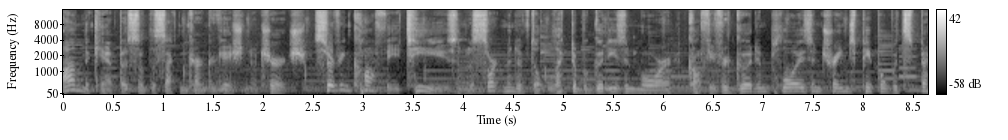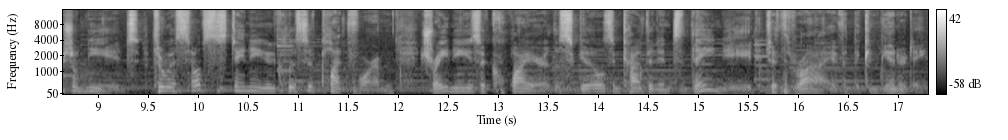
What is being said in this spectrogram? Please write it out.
on the campus of the Second Congregational Church. Serving coffee, teas, an assortment of delectable goodies and more, Coffee for Good employs and trains people with special needs. Through a self sustaining inclusive platform, trainees acquire the skills and confidence they need to thrive in the community.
